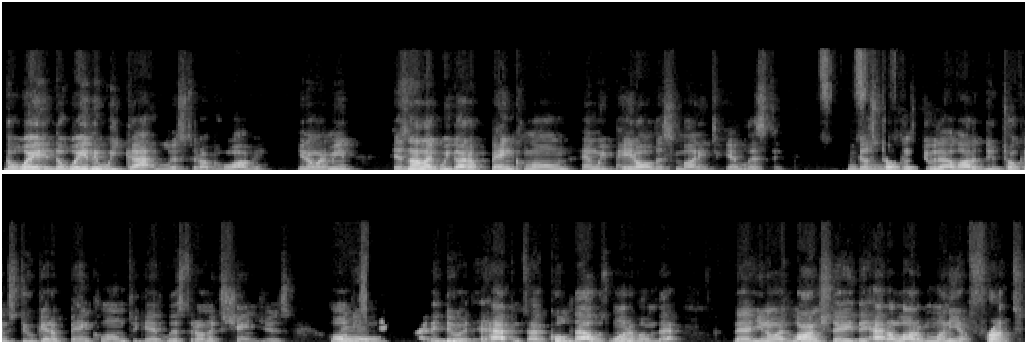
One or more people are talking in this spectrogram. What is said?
the way the way that we got listed on Huobi, you know what I mean? It's not like we got a bank loan and we paid all this money to get listed. Because Mhm. tokens do that. A lot of do, tokens do get a bank loan to get listed on exchanges. All these things, they do it. It happens. Uh, Cold Dow was one of them that that you know at launch they they had a lot of money up front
